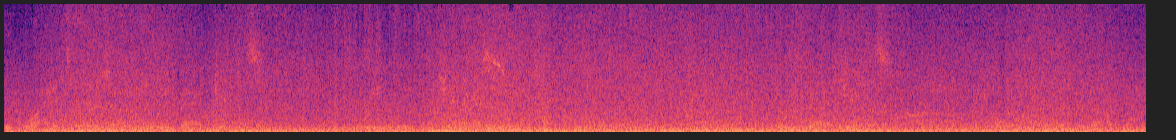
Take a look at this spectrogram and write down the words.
Look warheads preserve. We bear gifts. We live generous. We bear gifts. Behold, the bringer of light.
